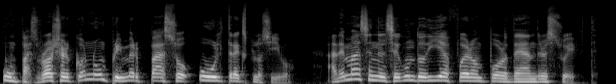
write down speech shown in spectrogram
un pass rusher con un primer paso ultra explosivo. Además, en el segundo día fueron por DeAndre Swift,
